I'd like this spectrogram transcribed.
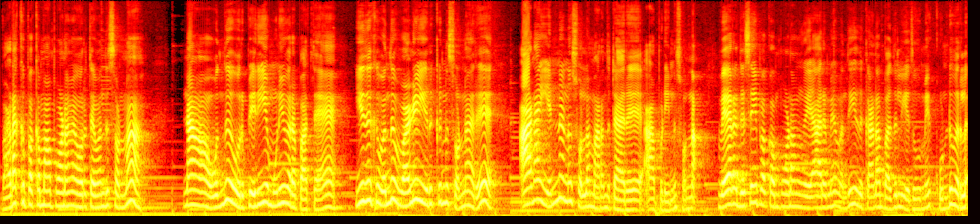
வடக்கு பக்கமாக போனவன் ஒருத்தன் வந்து சொன்னான் நான் வந்து ஒரு பெரிய முனிவரை பார்த்தேன். இதுக்கு வந்து வழி இருக்குன்னு சொன்னார். ஆனால் என்னன்னு சொல்ல மறந்துட்டாரு. அப்படின்னு சொன்னான். வேறு திசை பக்கம் போனவங்க யாருமே வந்து இதுக்கான பதில் எதுவுமே கொண்டு வரல.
